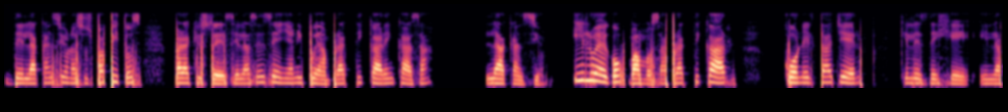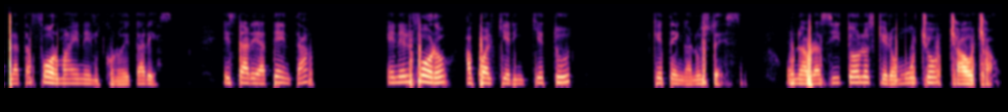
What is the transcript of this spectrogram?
de la canción a sus papitos para que ustedes se las enseñan y puedan practicar en casa la canción. Y luego vamos a practicar con el taller que les dejé en la plataforma en el icono de tareas. Estaré atenta en el foro a cualquier inquietud que tengan ustedes. Un abracito, los quiero mucho. Chao, chao.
